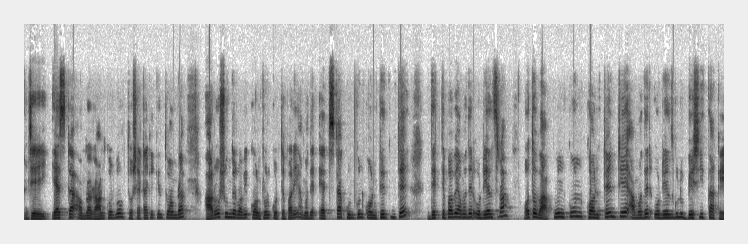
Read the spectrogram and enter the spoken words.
যে অ্যাডসটা আমরা রান করব, তো সেটাকে কিন্তু আমরা আরও সুন্দরভাবে কন্ট্রোল করতে পারি। আমাদের অ্যাডসটা কোন কোন কন্টেন্টে দেখতে পাবে আমাদের অডিয়েন্সরা অথবা কোন কোন কন্টেন্টে আমাদের অডিয়েন্সগুলো বেশি থাকে।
